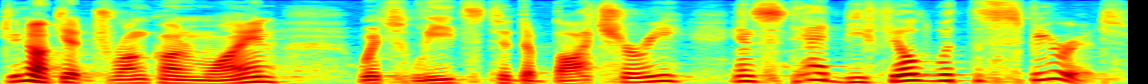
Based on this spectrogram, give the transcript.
Do not get drunk on wine, which leads to debauchery. Instead, be filled with the Spirit,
